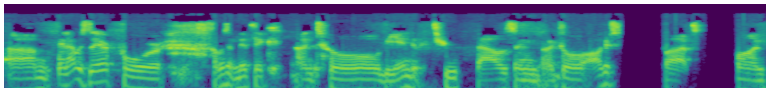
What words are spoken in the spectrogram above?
Um, and I was there for, I was at Mythic until the end of 2000, until August, but on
